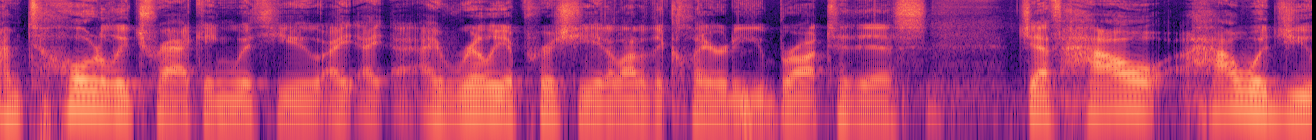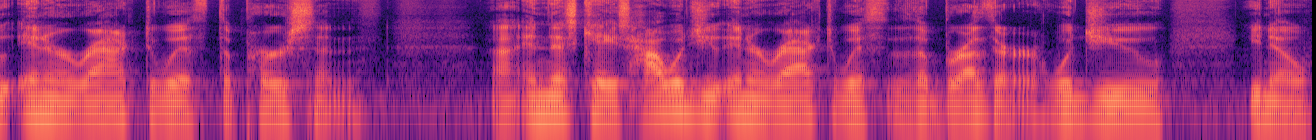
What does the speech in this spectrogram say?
I'm totally tracking with you. I, I, I really appreciate a lot of the clarity you brought to this. Jeff, how, how would you interact with the person? Uh, in this case, how would you interact with the brother? Would you, you know,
